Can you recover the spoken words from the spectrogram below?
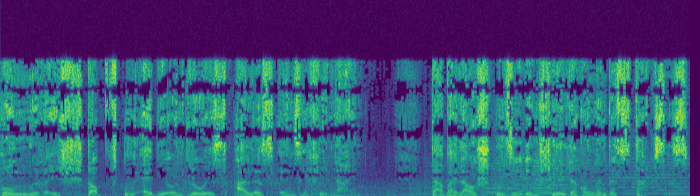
Hungrig stopften Eddie und Louis alles in sich hinein. Dabei lauschten sie den Schilderungen des Dachses.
